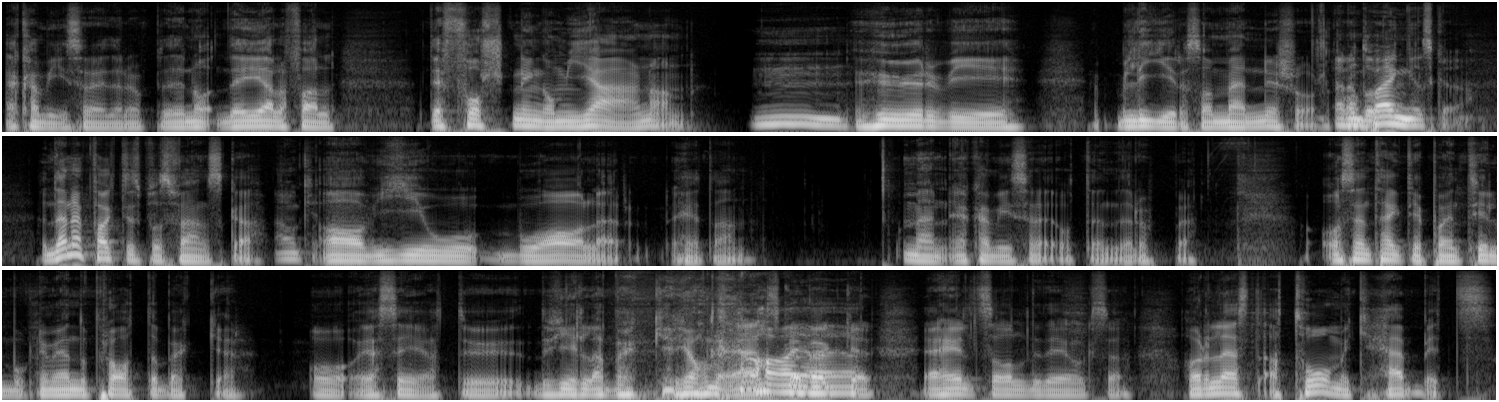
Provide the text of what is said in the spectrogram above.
jag kan visa dig där uppe. Det är, no, det är i alla fall det är forskning om hjärnan. Hur vi blir som människor. Är den då- på engelska? den är faktiskt på svenska. Okej. Av Gio Boaler heter han. Men jag kan visa dig åt den där uppe. Och sen tänkte jag på en till bok när vi ändå pratar böcker. Och jag ser att du, du gillar böcker, jag med, jag älskar Ja, ja, böcker. Jag är helt såld i det också. Har du läst Atomic Habits?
